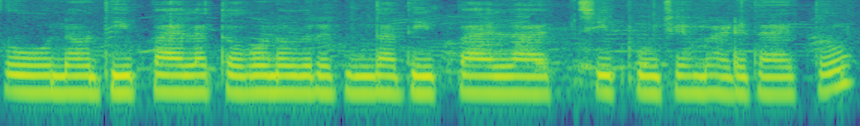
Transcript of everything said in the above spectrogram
ಸೊ ನಾವು ದೀಪ ಎಲ್ಲ ತೊಗೊಂಡೋಗಿರೋದ್ರಿಂದ ದೀಪ ಎಲ್ಲ ಹಚ್ಚಿ ಪೂಜೆ ಮಾಡಿದಾಯಿತು.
